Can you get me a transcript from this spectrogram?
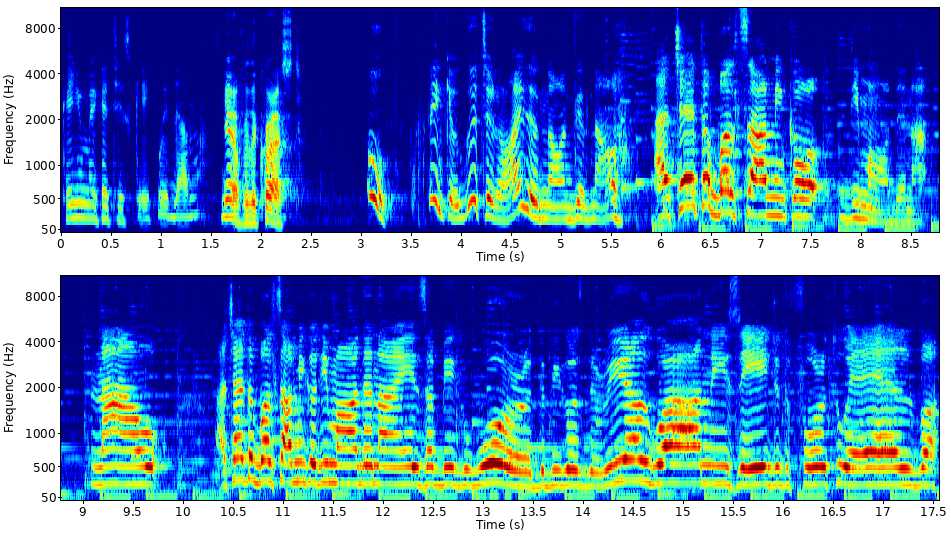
Can you make a cheesecake with them? Yeah, for the crust. Oh, thank you. Good to know. I didn't know until now. Aceto balsamico di Modena. Now, aceto balsamico di Modena is a big word because the real one is aged for 12,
